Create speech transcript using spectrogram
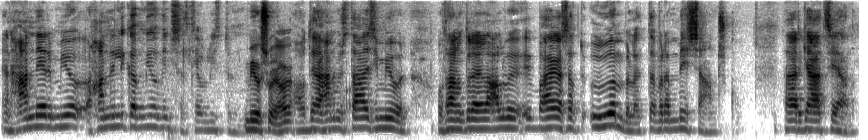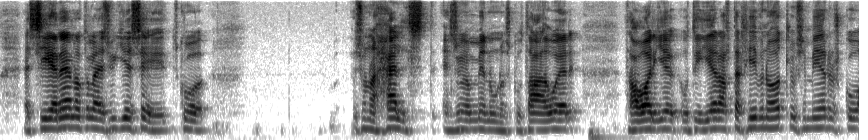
en hann er, mjög, hann er líka mjög vinsalt hjá lístunum mjög svo, já. Á því að hann er staðið sér mjög vel. Og það er náttúrulega alveg væga satt ömbulegt að vera að missa hann sko. Það er ekki að segja hann en síðan er náttúrulega eins og ég segi sko svona helst eins og ég mér núna sko þá er, þá er ég, og því ég er alltaf hrifin á öllu sem eru sko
